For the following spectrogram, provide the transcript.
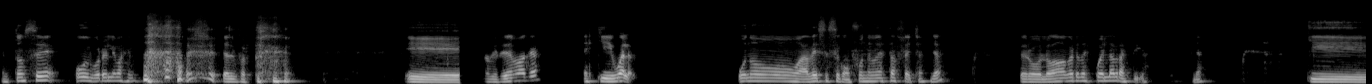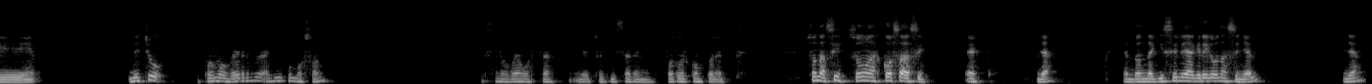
Entonces, uy, borré la imagen. ya importa. Eh, lo que tenemos acá es que igual, uno a veces se confunde con estas flechas, ¿ya? Pero lo vamos a ver después en la práctica, ¿ya? Que, de hecho, podemos ver aquí cómo son. se los voy a mostrar. De hecho, aquí salen fotos del componente. Son así, son unas cosas así. Estas, ¿ya? En donde aquí se le agrega una señal, ¿ya?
